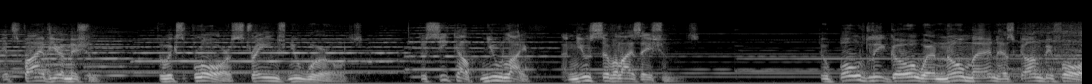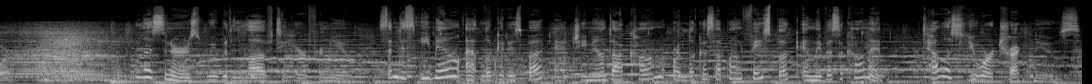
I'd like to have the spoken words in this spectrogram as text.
Its five year mission to explore strange new worlds, to seek out new life and new civilizations, to boldly go where no man has gone before. Listeners, we would love to hear from you. Send us email at lookathisbutt at gmail.com or look us up on Facebook and leave us a comment. Tell us your Trek news.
